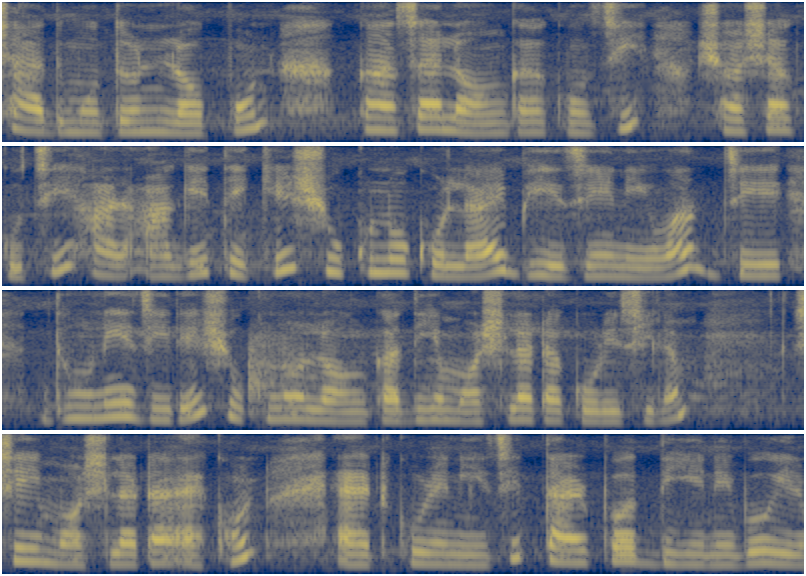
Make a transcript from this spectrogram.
স্বাদ মতন লবণ, কাঁচা লঙ্কা কুচি শশা কুচি আর আগে থেকে শুকনো খোলায় ভেজে নেওয়া যে ধনে জিরে শুকনো লঙ্কা দিয়ে মশলাটা করেছিলাম, সেই মশলাটা এখন অ্যাড করে নিয়েছি। তারপর দিয়ে নেব এর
